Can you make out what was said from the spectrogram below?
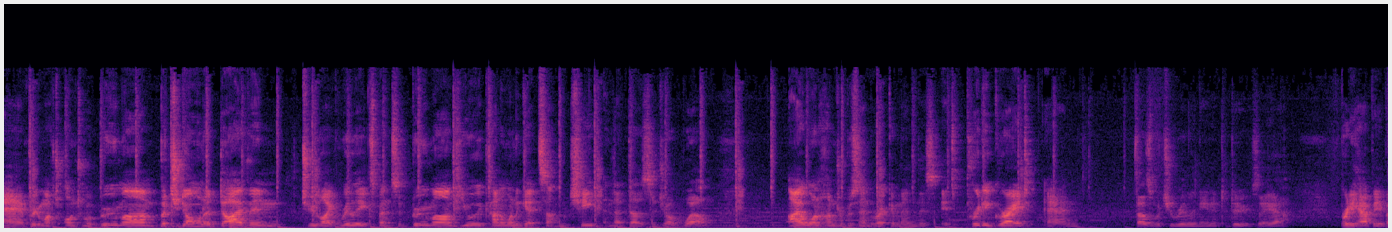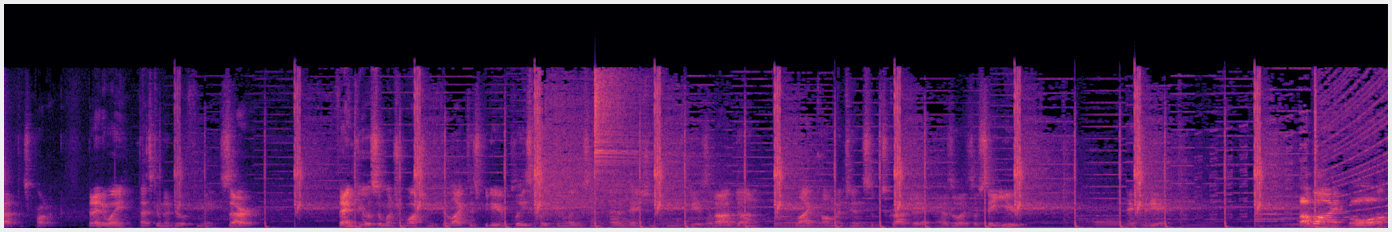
and pretty much onto a boom arm, but you don't want to dive in to like really expensive boom arms. You kind of want to get something cheap and that does the job well. I 100% recommend this. It's pretty great and does what you really needed to do. So yeah, pretty happy about this product. But anyway, that's going to do it for me. So, thank you all so much for watching. If you like this video, please click the links and annotations to videos that I've done. Like, comment, and subscribe today. As always, I'll see you next video. Bye-bye, or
